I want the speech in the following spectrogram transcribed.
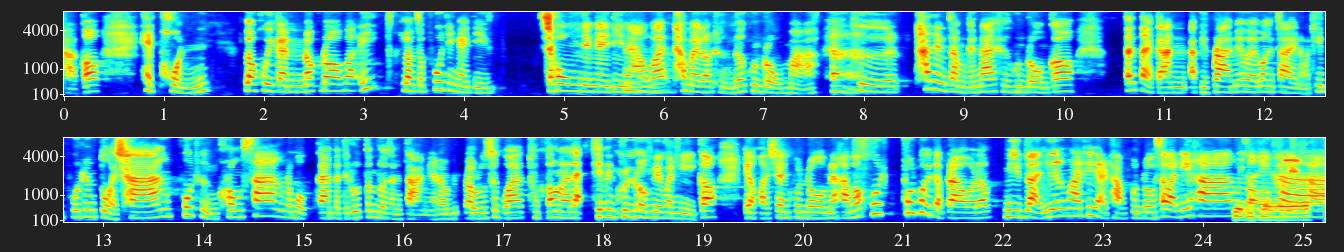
ค่ะ ก็เหตุผล เราคุยกันนอกรอบว่าเอ้ยเราจะพูดยังไงดีชงยังไงดีนะอืมว่าทำไมเราถึงเลือกคุณโรมมาอ่าคือถ้ายังจำกันได้คือคุณโรมก็ตั้งแต่การอภิปรายไม่ไว้วางใจเนาะที่พูดเรื่องตัวช้าง พูดถึงโครงสร้างระบบการปฏิรูปตำรวจต่างๆเนี่ยเราเรารู้สึกว่าถูกต้องแล้วแหละที่เป็นคุณโรมในวันนี้ ก็เดี๋ยวขอเชิญคุณโรมนะคะมาพูดพูดคุยกับเราแล้วมีหลายเรื่องมากที่อยากถามคุณโรมสวัสดีค่ะคุณโรมสวัสดีค่ะ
